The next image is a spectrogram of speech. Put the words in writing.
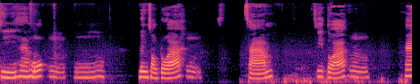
สี่ห้าหกอืมอืมหนึ่งสองตัวอืมสามสี่ตัวอืมห้า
